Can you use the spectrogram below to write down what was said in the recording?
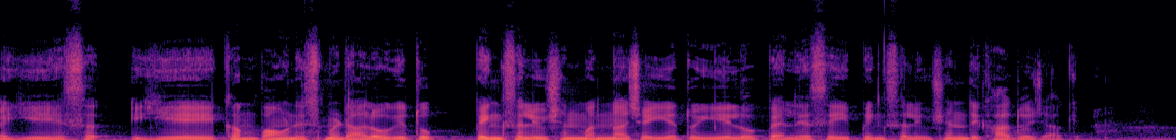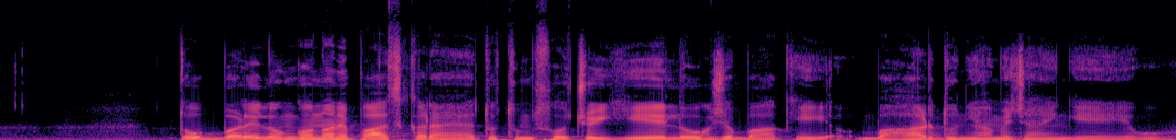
ये ये कंपाउंड इसमें डालोगे तो पिंक सोल्यूशन बनना चाहिए तो ये लो, पहले से ही पिंक सोल्यूशन दिखा दो जाके। तो बड़े लोगों को उन्होंने पास कराया है तो तुम सोचो ये लोग जब बाकी, बाहर दुनिया में जाएँगे वो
